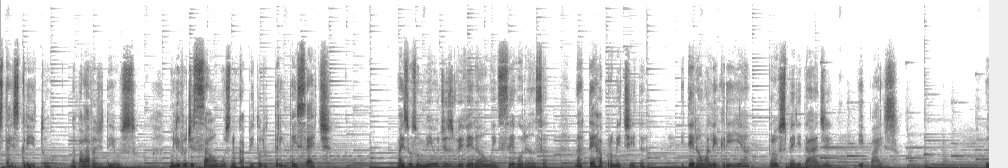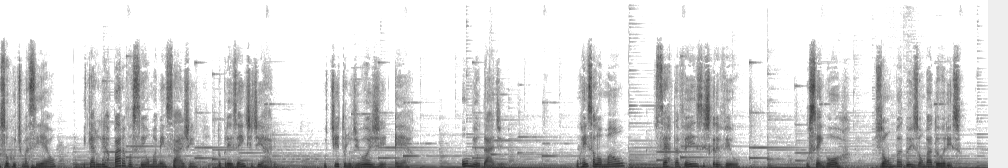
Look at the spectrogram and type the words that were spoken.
Está escrito na palavra de Deus, no livro de Salmos, no capítulo 37. Mas os humildes viverão em segurança na terra prometida e terão alegria, prosperidade e paz. Eu sou Ruth Maciel e quero ler para você uma mensagem do presente diário. O título de hoje é Humildade. O rei Salomão certa vez escreveu: O Senhor zomba dos zombadores,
